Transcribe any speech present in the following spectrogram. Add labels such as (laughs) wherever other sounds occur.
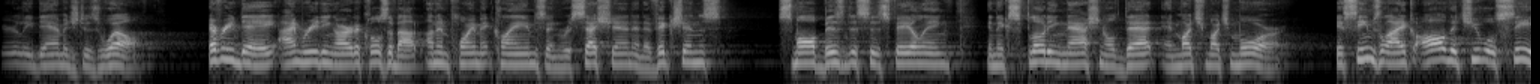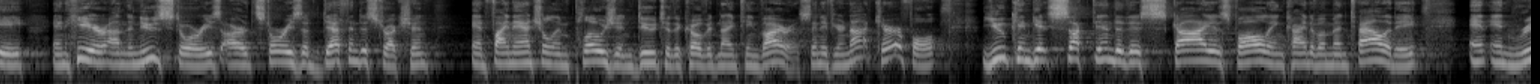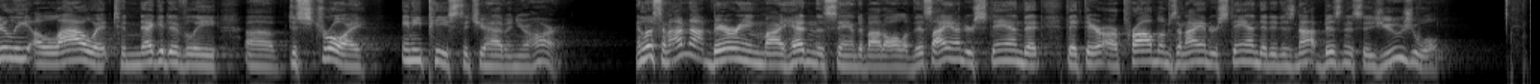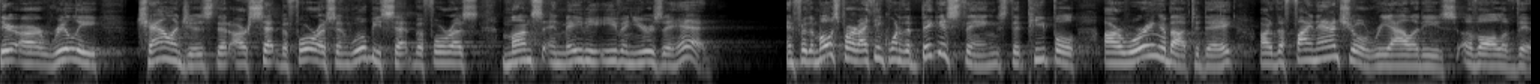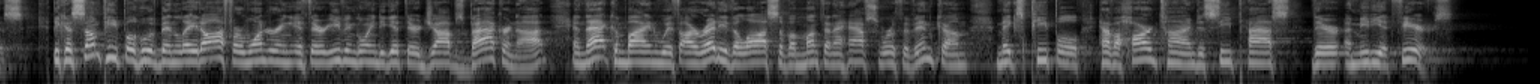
severely damaged as well. Every day, I'm reading articles about unemployment claims and recession and evictions, small businesses failing, an exploding national debt, and much, much more. It seems like all that you will see and hear on the news stories are stories of death and destruction and financial implosion due to the COVID 19 virus. And if you're not careful, you can get sucked into this sky is falling kind of a mentality and, and really allow it to negatively uh, destroy any peace that you have in your heart. And listen, I'm not burying my head in the sand about all of this. I understand that, that there are problems, and I understand that it is not business as usual. There are really challenges that are set before us and will be set before us months and maybe even years ahead. And for the most part, I think one of the biggest things that people are worrying about today are the financial realities of all of this. Because some people who have been laid off are wondering if they're even going to get their jobs back or not. And that combined with already the loss of a month and a half's worth of income makes people have a hard time to see past their immediate fears.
